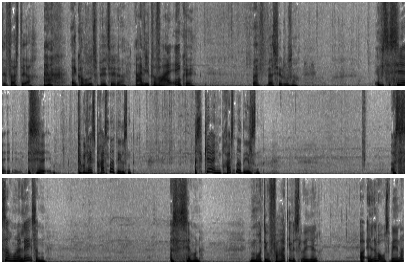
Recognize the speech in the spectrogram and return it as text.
Det er først der? Ja. Er I kommet ud til PT der? Nej, vi er på vej, ikke? Okay. Hvad, hvad siger du så? Jamen, så siger jeg, siger, du kan læse presmeddelelsen. Og så giver jeg hende presmeddelelsen. Og så sidder hun og læser den. Og så siger hun, mor, det er jo far, de vil slå ihjel. Og alle vores venner.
